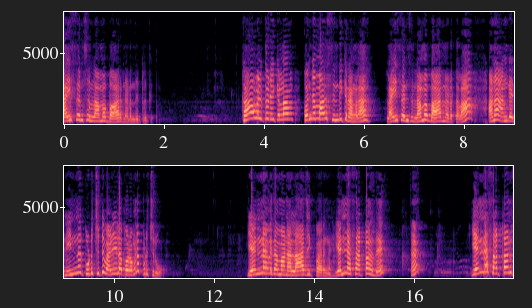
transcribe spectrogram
லைசன்ஸும் இல்லாம பார் நடந்துட்டு இருக்கு. காவல்துறைக்கெல்லாம் கொஞ்சமாவது சிந்திக்கிறாங்களா? லைசன்ஸ் இல்லாமல் பார் நடத்தலாம். ஆனால் அங்கே நின்று குடிச்சிட்டு வழியில் போகிறவங்கள பிடிச்சிருவோம். என்ன விதமான லாஜிக் பாருங்க. என்ன சட்டம் இது? என்ன சட்டம்னு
